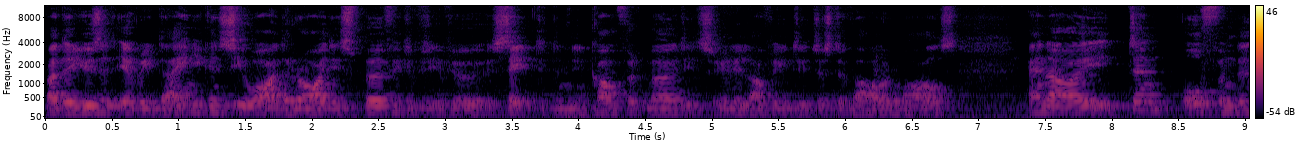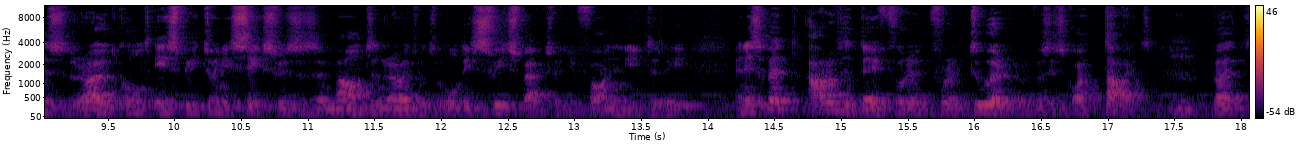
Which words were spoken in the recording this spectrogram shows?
but they use it every day, and you can see why. The ride is perfect if you, if you set it in, in comfort mode. It's really lovely to just devour miles. And I turned off in this road called SP26, which is a mountain road with all these switchbacks that you find in Italy. And it's a bit out of the depth for a, for a tourer because it's quite tight. Mm. But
